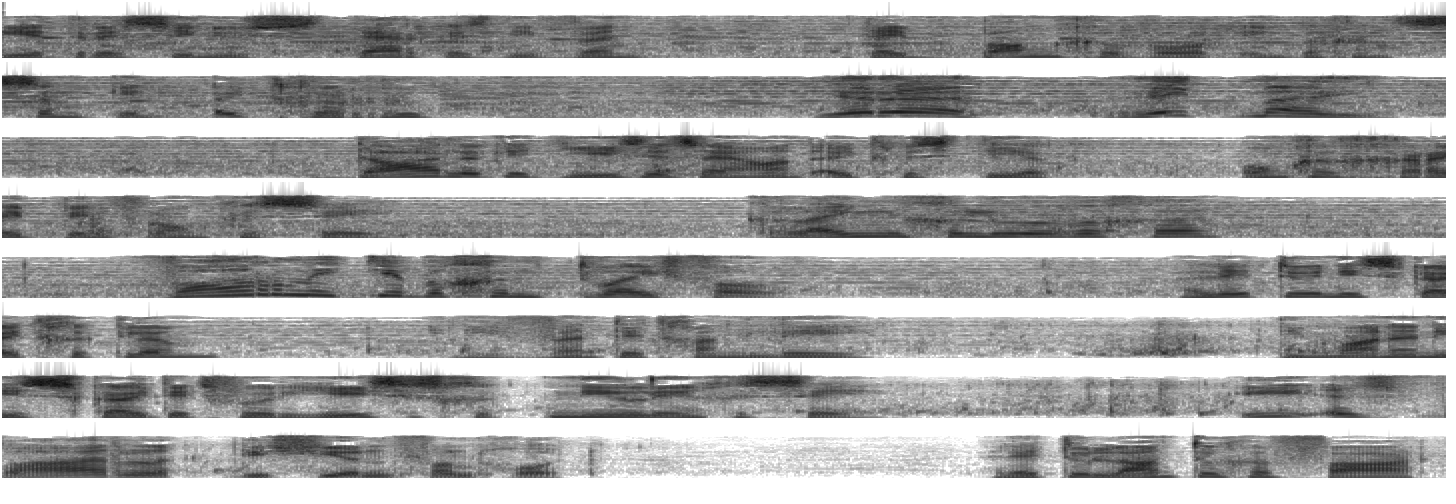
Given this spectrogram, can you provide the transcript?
Petrus sien hoe sterk is die wind, het hy bang geword en begin sink en uitgeroep: "Here, red my!" Dadelik het Jesus sy hand uitgesteek, hom gegryp en vir hom gesê: "Klein gelowige, waarom het jy begin twyfel?" Hulle het toe in die skuit geklim en die wind het gaan lê. Die man in die skuit het voor Jesus gekniel en gesê: "U is waarlik die seun van God." Hulle het toe land toe gevaar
